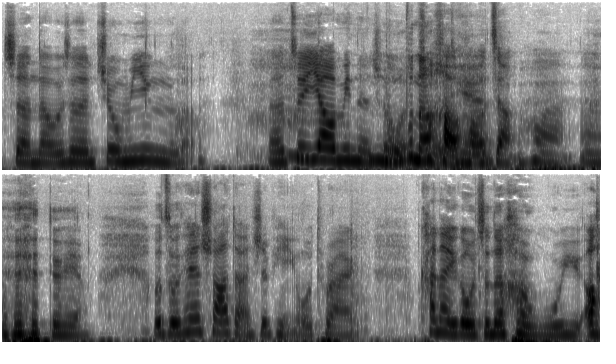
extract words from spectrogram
真的，我真的救命了。然后最要命的是，我能不能好好？讲话？嗯，对呀、我昨天刷短视频，我突然看到一个我真的很无语哦，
